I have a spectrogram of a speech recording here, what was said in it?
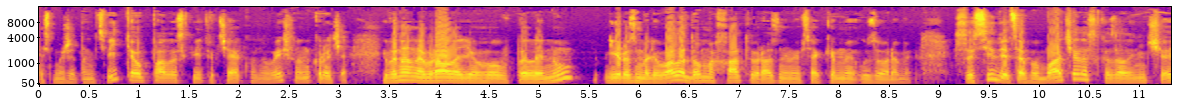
Десь, може, там цвіття впало з квіток, чи як воно вийшло. Ну, коротше. І вона набрала його в пилину і розмалювала дома хату різними всякими узорами. Сусіди це побачили, сказали, нічого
